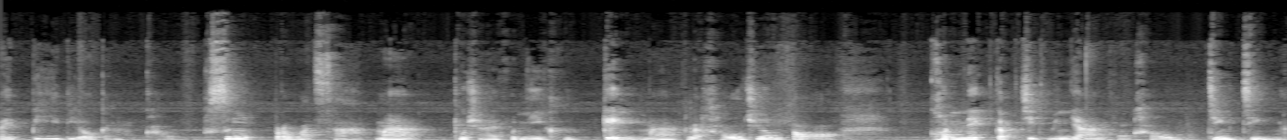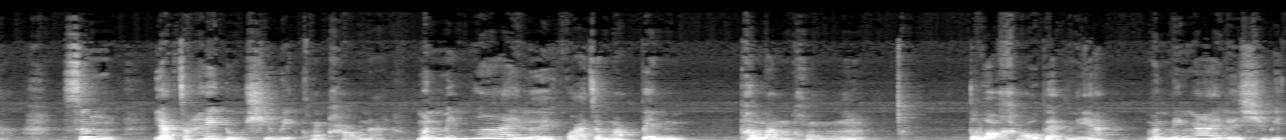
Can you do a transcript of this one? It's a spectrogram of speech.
ในปีเดียวกันของเขา ซึ่งประวัติศาสตร์มาก ผู้ชายคนนี้คือเก่งมากและเขาเชื่อมต่อคอนเน็กกับจิตวิญญาณของเขาจริงๆอะซึ่งอยากจะให้ดูชีวิตของเขานะ มันไม่ง่ายเลยกว่าจะมาเป็นพลังของ ตัวเขาแบบเนี้ยมันไม่ง่ายเลยชีวิต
